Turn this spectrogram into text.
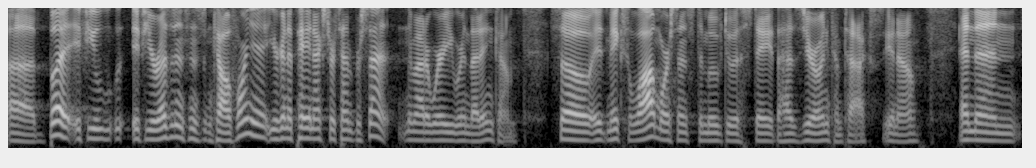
Uh, but if you if your residence is in California, you're going to pay an extra 10% no matter where you earn that income. So it makes a lot more sense to move to a state that has zero income tax, you know. And then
